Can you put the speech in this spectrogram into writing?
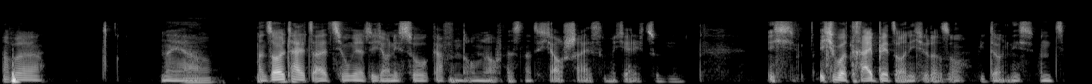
aber naja. Man sollte halt als Junge natürlich auch nicht so gaffen drum laufen. Das ist natürlich auch scheiße, muss ich ehrlich zugeben. Ich, ich übertreibe jetzt auch nicht oder so. Wie doch nicht. Und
